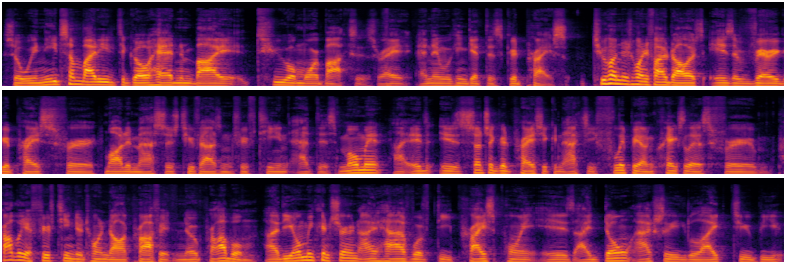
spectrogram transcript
So we need somebody to go ahead and buy two or more boxes, right? And then we can get this good price. $225 is a very good price for Modern Masters 2015 at this moment. Uh, it is such a good price, you can actually flip it on Craigslist for probably a 15 to $20 profit, no problem. Uh, the only concern I have with the price point is I don't actually like to be,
